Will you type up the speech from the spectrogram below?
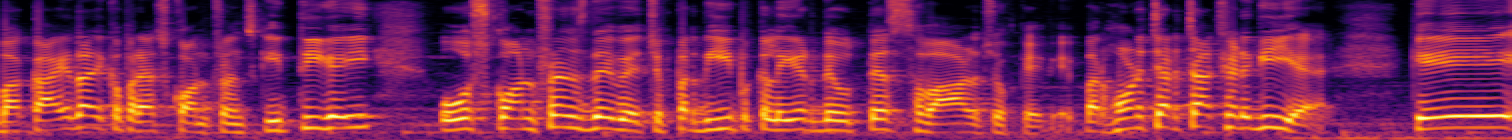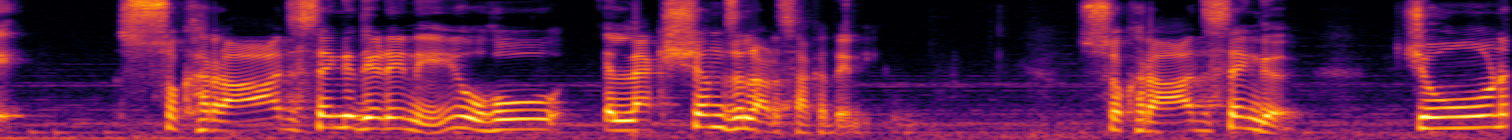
ਬਾਕਾਇਦਾ ਇੱਕ ਪ੍ਰੈਸ ਕਾਨਫਰੰਸ ਕੀਤੀ ਗਈ। ਉਸ ਕਾਨਫਰੰਸ ਦੇ ਵਿੱਚ ਪ੍ਰਦੀਪ ਕਲੇਰ ਦੇ ਉੱਤੇ ਸਵਾਲ ਚੁੱਕੇ ਗਏ। ਪਰ ਹੁਣ ਚਰਚਾ ਛਿੜ ਗਈ ਹੈ ਕਿ ਸੁਖਰਾਜ ਸਿੰਘ ਜਿਹੜੇ ਨੇ, ਉਹ ਇਲੈਕਸ਼ਨਸ ਲੜ ਸਕਦੇ ਨੇ। ਸੁਖਰਾਜ ਸਿੰਘ ਚੋਣ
